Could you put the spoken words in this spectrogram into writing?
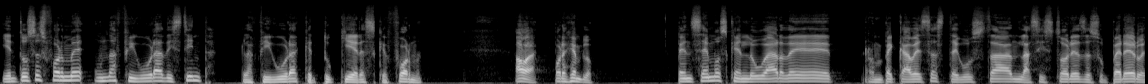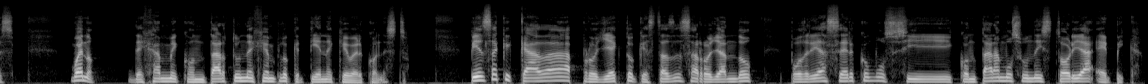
y entonces forme una figura distinta, la figura que tú quieres que forme. Ahora, por ejemplo, pensemos que en lugar de rompecabezas te gustan las historias de superhéroes. Bueno, déjame contarte un ejemplo que tiene que ver con esto. Piensa que cada proyecto que estás desarrollando podría ser como si contáramos una historia épica.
